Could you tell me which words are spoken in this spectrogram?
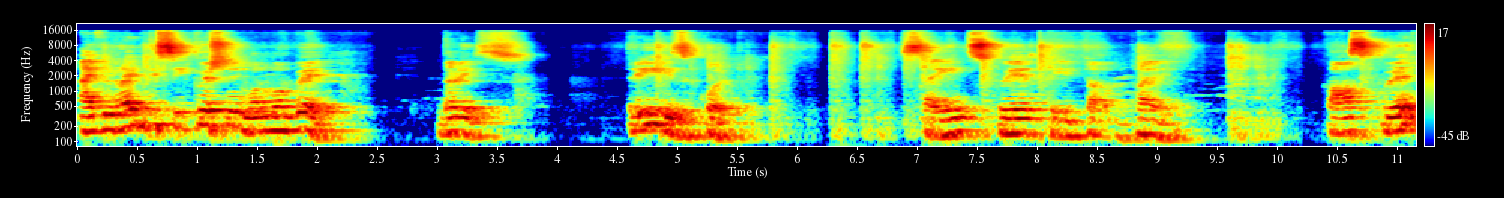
I will write this equation in one more way. That is 3 is equal to sine square theta by cos square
